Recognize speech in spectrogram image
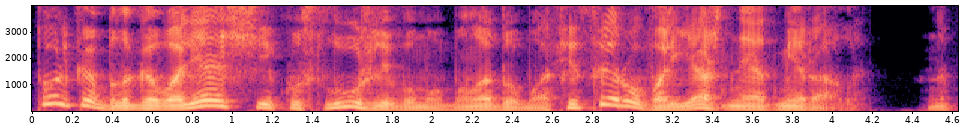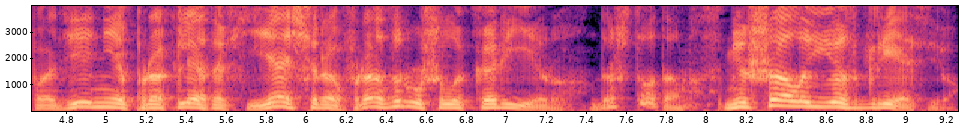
Только благоволящие к услужливому молодому офицеру вальяжные адмиралы. Нападение проклятых ящеров разрушило карьеру, да что там, смешало ее с грязью.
